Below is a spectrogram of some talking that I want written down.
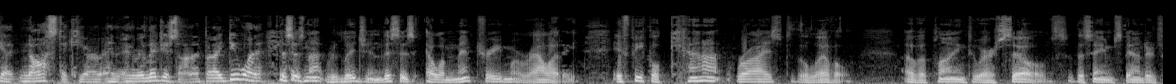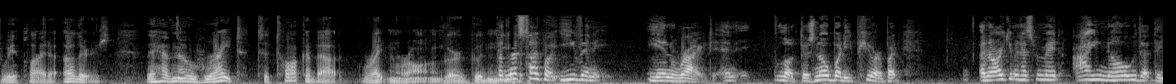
get Gnostic here and, and religious on it, but I do want to. This is not religion. This is elementary morality. If people cannot rise to the level of applying to ourselves the same standards we apply to others, they have no right to talk about right and wrong or good and But evil. let's talk about even in right. And look, there's nobody pure, but an argument has been made. I know that the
